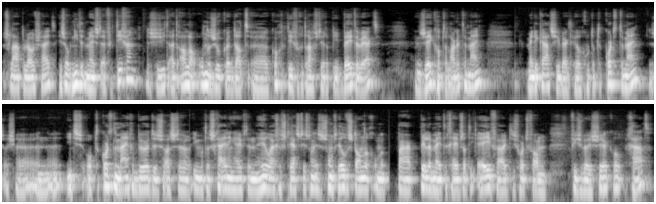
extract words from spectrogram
slapeloosheid. Is ook niet het meest effectieve. Dus je ziet uit alle onderzoeken dat uh, cognitieve gedragstherapie beter werkt. En zeker op de lange termijn. Medicatie werkt heel goed op de korte termijn. Dus als je, uh, een, uh, iets op de korte termijn gebeurt, dus als er iemand een scheiding heeft en heel erg gestrest is, dan is het soms heel verstandig om een paar pillen mee te geven, zodat hij even uit die soort van visueuze cirkel gaat.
